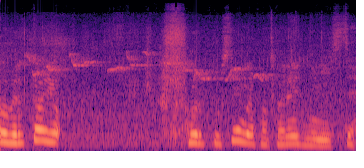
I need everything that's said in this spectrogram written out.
Повертаю корпуси на попереднє місце.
